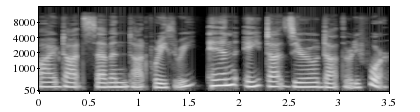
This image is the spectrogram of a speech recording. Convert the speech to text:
5.7.43 and 8.0.34.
